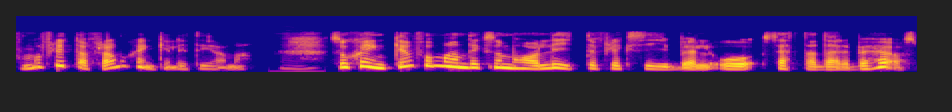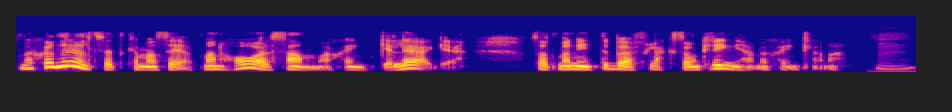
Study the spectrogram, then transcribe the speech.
får man flytta fram skänken lite grann. Mm. Så skänken får man liksom ha lite flexibel och sätta där det behövs. Men generellt sett kan man säga att man har samma skänkeläge. Så att man inte börjar flaxa omkring här med skänklarna. Mm.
